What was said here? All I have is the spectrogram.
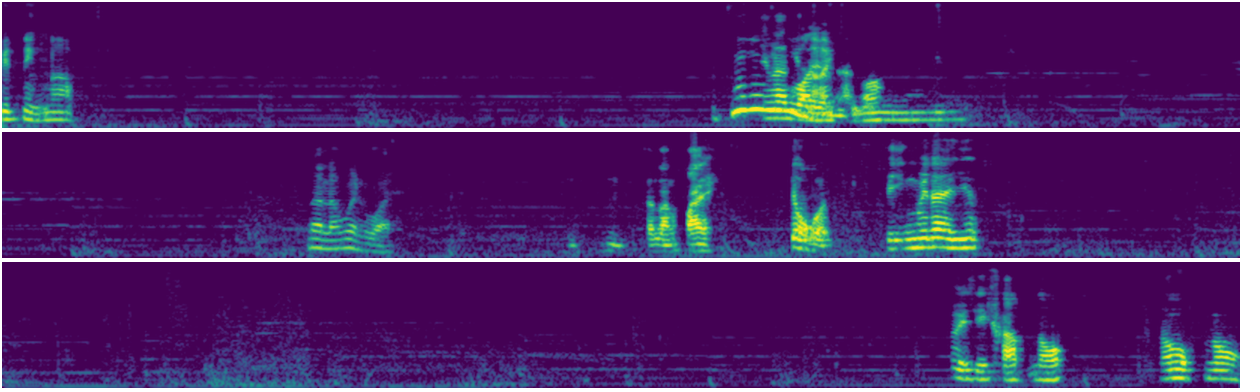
วิตหนึ่งรอบที่มันบอยอยู่นะนั่นนะเว้นไวอืมกำลังไป โจดปิงไม่ได้เยอะเฮ้ยสิครับนกนกนก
